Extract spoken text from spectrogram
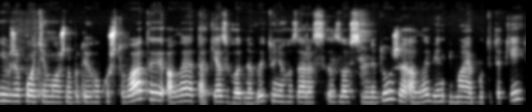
І вже потім можна буде його куштувати, але так, я згодна. Вид у нього зараз зовсім не дуже, але він і має бути такий.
